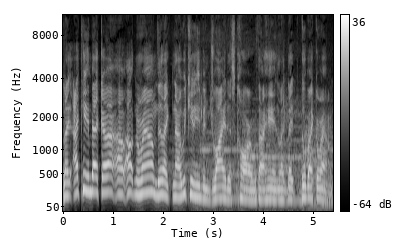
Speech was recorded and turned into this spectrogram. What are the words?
Like I came back out, out, out and around. They're like, "Nah, we can't even dry this car with our hands. Like, like go back around."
